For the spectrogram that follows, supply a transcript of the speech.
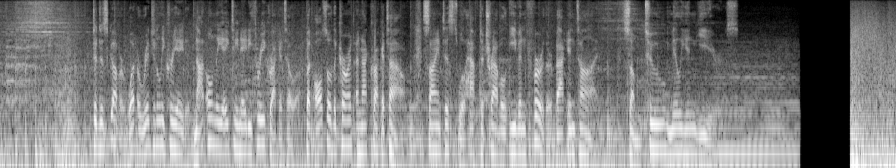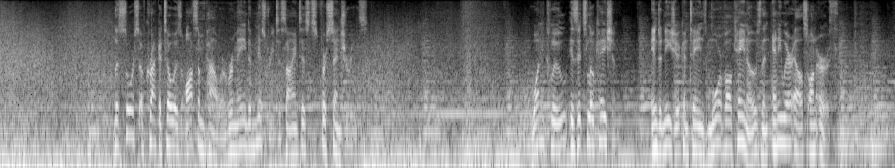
To discover what originally created not only 1883 Krakatoa, but also the current Anak Krakatau, scientists will have to travel even further back in time some two million years. The source of Krakatoa's awesome power remained a mystery to scientists for centuries. One clue is its location. Indonesia contains more volcanoes than anywhere else on Earth.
